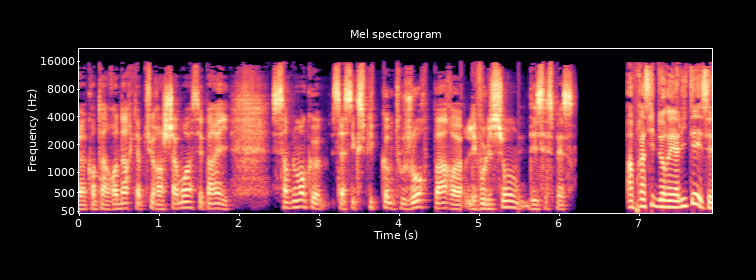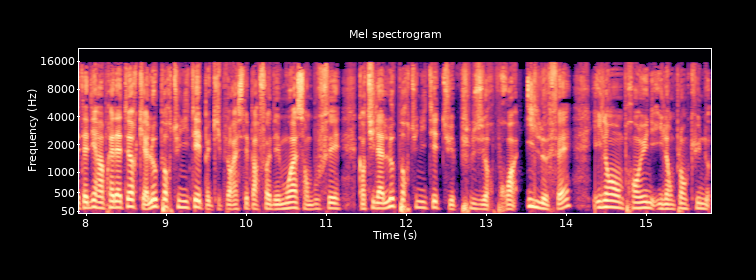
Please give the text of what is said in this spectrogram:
Euh, quand un renard capture un chamois, c'est pareil. C'est simplement que ça s'explique comme toujours par euh, l'évolution des espèces un principe de réalité, c'est-à-dire un prédateur qui a l'opportunité, qui peut rester parfois des mois sans bouffer, quand il a l'opportunité de tuer plusieurs proies, il le fait. Il en prend une, il en planque une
